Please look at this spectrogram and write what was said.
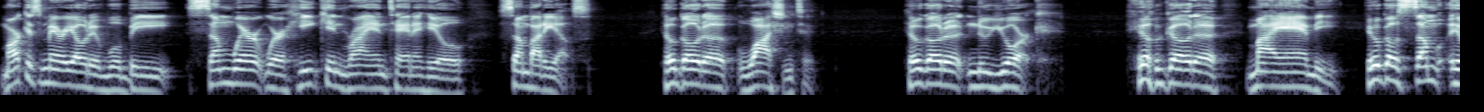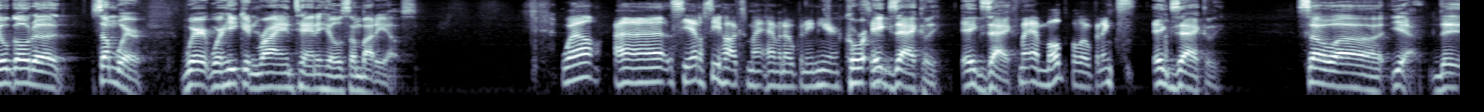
Marcus Mariota will be somewhere where he can Ryan Tannehill somebody else. He'll go to Washington. He'll go to New York. He'll go to Miami. He'll go some he'll go to somewhere where where he can Ryan Tannehill somebody else. Well, uh, Seattle Seahawks might have an opening here. Correct. Exactly. Exactly. Might have multiple openings. exactly. So uh, yeah, the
